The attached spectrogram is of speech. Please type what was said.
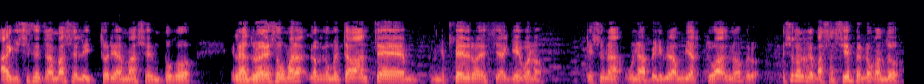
Aquí se centra más en la historia, más en un poco en la naturaleza humana. Lo que comentaba antes Pedro decía que, bueno, que es una, una película muy actual, ¿no? Pero eso es lo que pasa siempre, ¿no? Cuando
